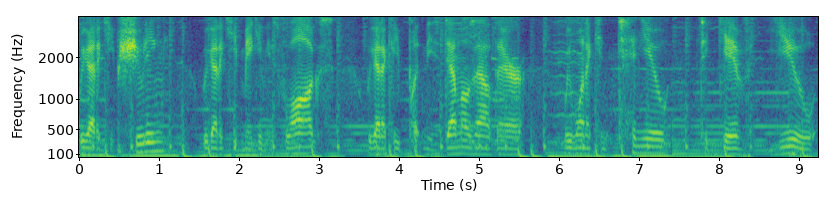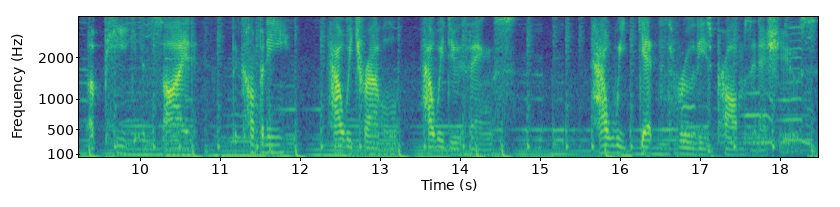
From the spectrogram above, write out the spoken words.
We got to keep shooting, we got to keep making these vlogs, we got to keep putting these demos out there. We want to continue to give you a peek inside the company, how we travel, how we do things, how we get through these problems and issues.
